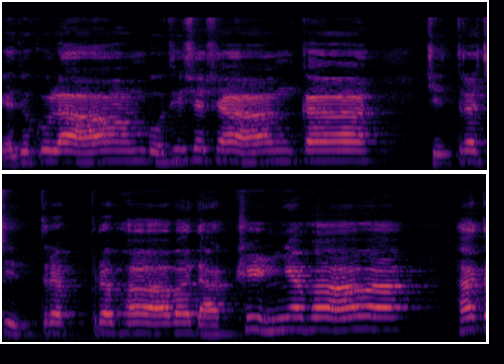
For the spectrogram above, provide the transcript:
యదుకులాంబుధి శశాంక చిత్రచిత్ర ప్రభావ దాక్షిణ్యభావ హత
